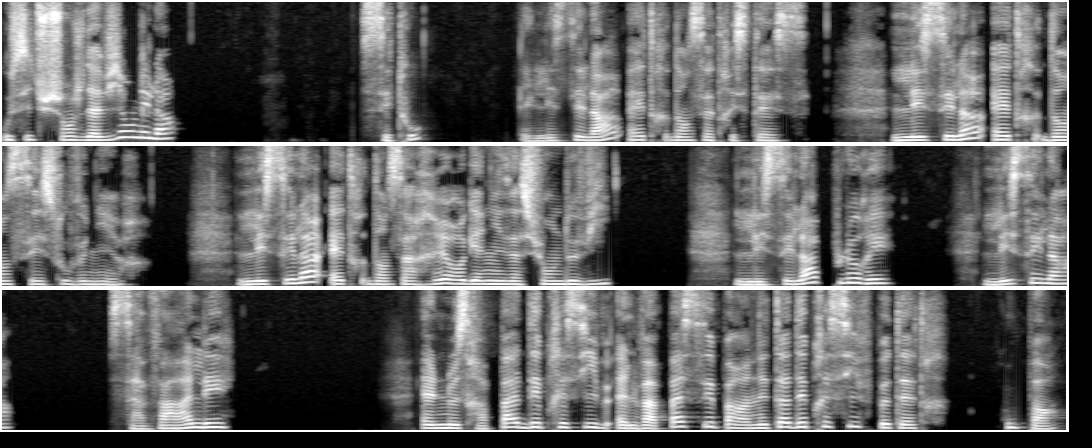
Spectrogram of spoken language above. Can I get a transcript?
ou si tu changes d'avis, on est là. C'est tout. Laissez-la être dans sa tristesse. Laissez-la être dans ses souvenirs. Laissez-la être dans sa réorganisation de vie. Laissez-la pleurer. Laissez-la. Ça va aller. Elle ne sera pas dépressive, elle va passer par un état dépressif peut-être, ou pas.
